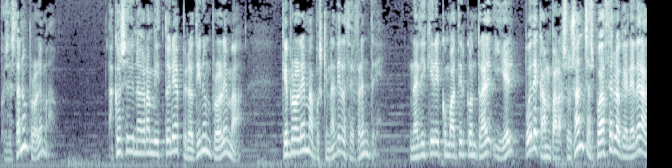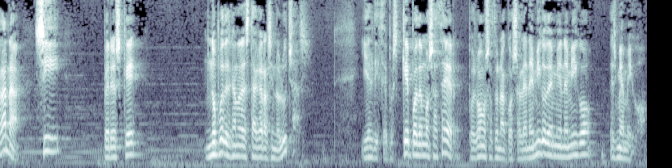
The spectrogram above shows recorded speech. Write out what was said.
Pues está en un problema ha conseguido una gran victoria, pero tiene un problema. ¿Qué problema? Pues que nadie le hace frente. Nadie quiere combatir contra él y él puede campar a sus anchas, puede hacer lo que le dé la gana. Sí, pero es que no puedes ganar esta guerra si no luchas. Y él dice, pues ¿qué podemos hacer? Pues vamos a hacer una cosa, el enemigo de mi enemigo es mi amigo.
